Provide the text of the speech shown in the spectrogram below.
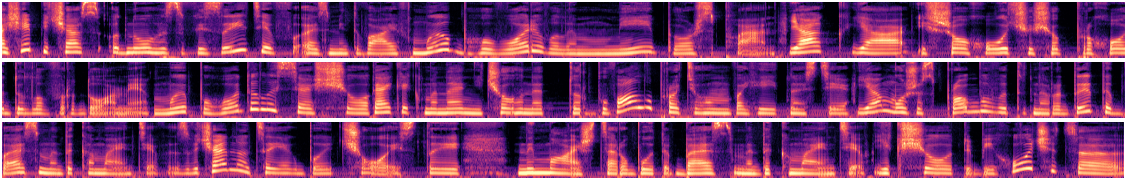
А ще під час одного з візитів е, з Midwife ми обговорювали мій birth plan, як я і що хочу, щоб проходило в роддомі. Ми погодилися, що так як мене нічого не турбувало протягом вагітності, я можу спробувати народити без медикаментів. Звичайно, це якби чойс. Ти не маєш це робити без медикаментів. Якщо тобі хочеться,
